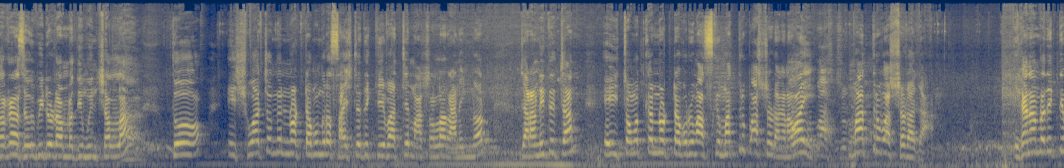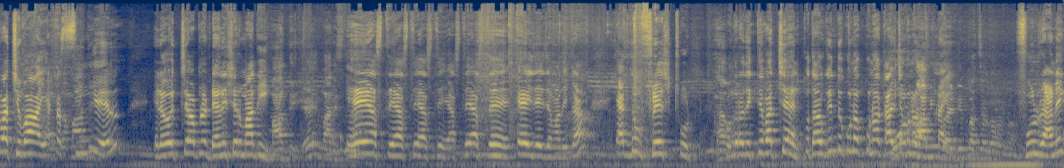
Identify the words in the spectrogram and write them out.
দরকার আছে ওই ভিডিওটা আমরা দিব ইনশাল্লাহ। হ্যাঁ। তো এই সুয়াচন্দ্রের নটটা বন্ধুরা সাইজটা দেখতে পাচ্ছেন মার্শাল্লাহ রানিং নট যারা নিতে চান এই চমৎকার নটটা পড়বে আজকে মাত্র পাঁচশো টাকা না ভাই? মাত্র 500 টাকা। মাত্র পাঁচশো টাকা। এখানে আমরা দেখতে পাচ্ছি ভাই একটা সিঙ্গেল এটা হচ্ছে আপনার ড্যানিশের মাদি। এই এই আস্তে আস্তে আস্তে আস্তে আস্তে। এই যে এই যে মাদিটা। একদম ফ্রেশ ফুড হ্যাঁ। বন্ধুরা দেখতে পাচ্ছেন? কোথাও কিন্তু কোনো কোনো কালচে কোনো লাভ নাই। ফুল রানিং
